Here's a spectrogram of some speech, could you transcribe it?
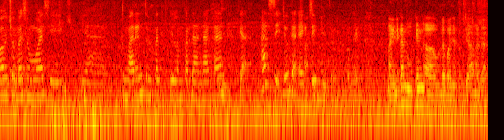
mau coba semua sih. Ya kemarin sempat film perdana kan gak asik juga asik acting. juga oke. Nah ini kan mungkin eh, udah banyak kerjaan ada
